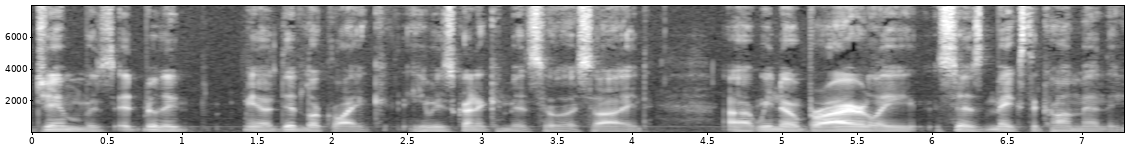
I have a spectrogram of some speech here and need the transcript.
Jim was it really you know did look like he was going to commit suicide. Uh, we know Brierly says makes the comment, that,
